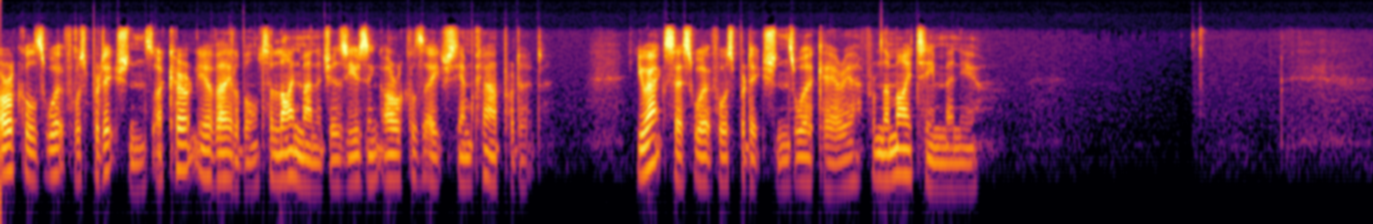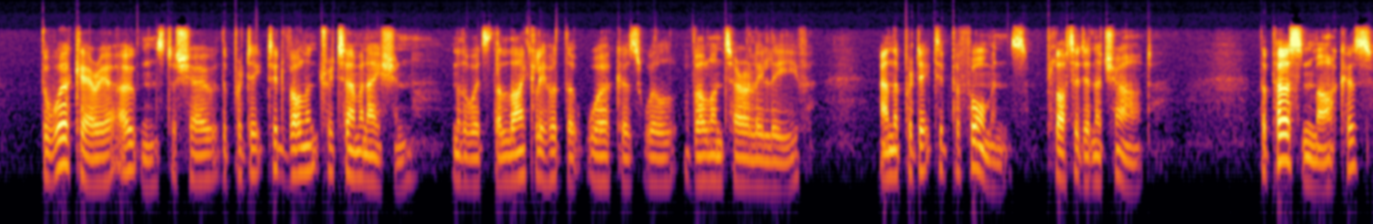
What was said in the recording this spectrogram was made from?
Oracle's workforce predictions are currently available to line managers using Oracle's HCM Cloud product. You access Workforce Predictions work area from the My Team menu. The work area hmm. opens to show the predicted voluntary termination, in other words, the likelihood that workers will voluntarily leave, and the predicted performance plotted in a chart. The person markers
